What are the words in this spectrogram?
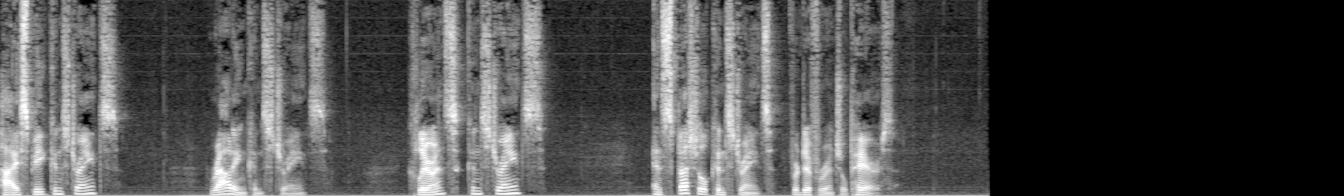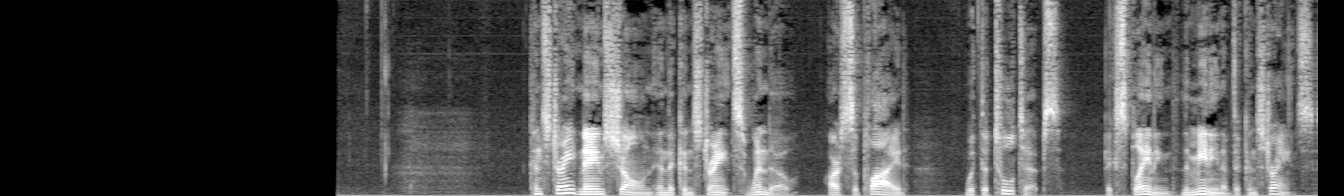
High-speed constraints, routing constraints, clearance constraints, and special constraints for differential pairs. Constraint names shown in the Constraints window are supplied with the tooltips explaining the meaning of the constraints.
